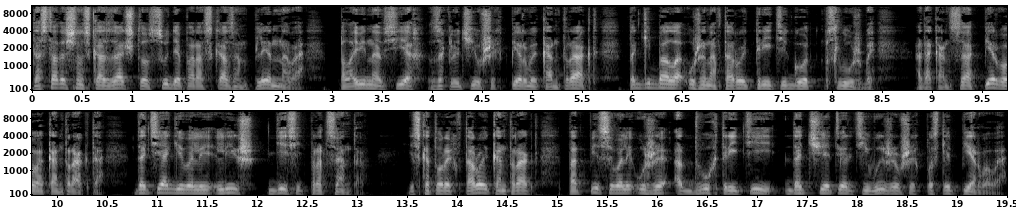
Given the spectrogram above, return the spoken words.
Достаточно сказать, что, судя по рассказам пленного, половина всех, заключивших первый контракт, погибала уже на второй-третий год службы, а до конца первого контракта дотягивали лишь 10% из которых второй контракт подписывали уже от двух третей до четверти выживших после первого.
